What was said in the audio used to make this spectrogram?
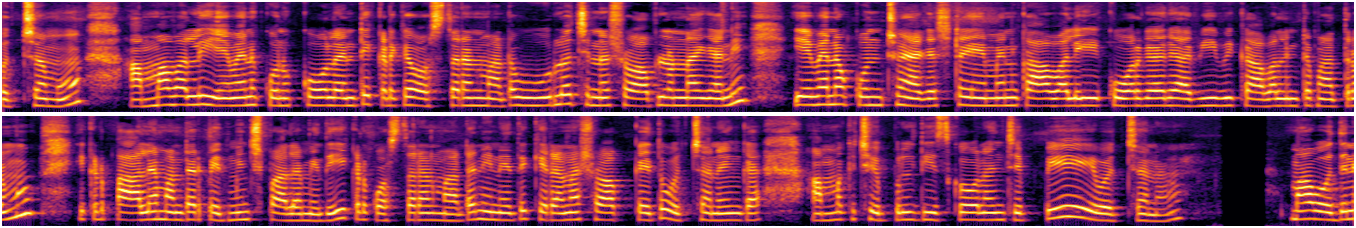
వచ్చాము. అమ్మ వాళ్ళు ఏమైనా కొనుక్కోవాలంటే ఇక్కడికే వస్తారనమాట ఊర్లో చిన్న షాపులు ఉన్నాయి కానీ ఏమైనా కొంచెం ఎగస్ట్రా ఏమైనా కావాలి కూరగాయలు అవి ఇవి కావాలంటే మాత్రము ఇక్కడ పాలెం అంటారు పెద్మించి పాలెం ఇది. ఇక్కడికి వస్తారనమాట నేనైతే కిరాణా షాప్కి అయితే వచ్చాను. ఇంకా అమ్మకి చెప్పులు తీసుకోవాలని చెప్పి వచ్చాను. మా వదిన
